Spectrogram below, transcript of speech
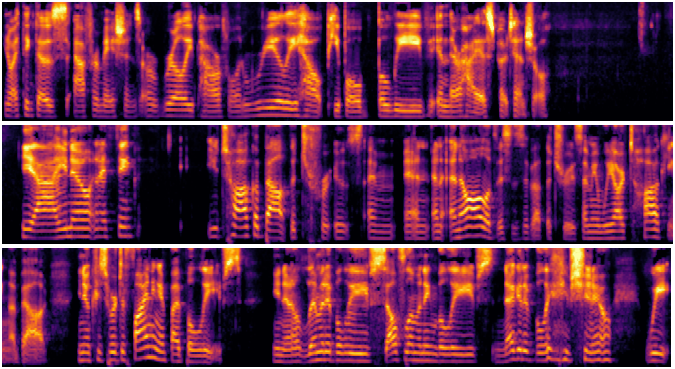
You know, I think those affirmations are really powerful and really help people believe in their highest potential. Yeah, you know, and I think you talk about the truth and, and, and, and all of this is about the truth. I mean, we are talking about you know, because we're defining it by beliefs, you know, limited beliefs, self-limiting beliefs, negative beliefs, you know, we,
